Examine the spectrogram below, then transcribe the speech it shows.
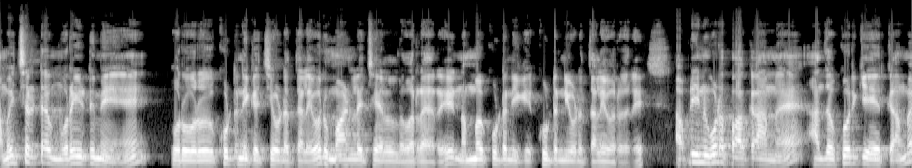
அமைச்சர்கிட்ட முறையிட்டுமே ஒரு ஒரு கூட்டணி கட்சியோட தலைவர் மாநில செயலர் வர்றாரு. நம்ம கூட்டணி கூட்டணியோட தலைவர் வர்றாரு அப்படின்னு கூட பார்க்காம அந்த கோரிக்கையை ஏற்காம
